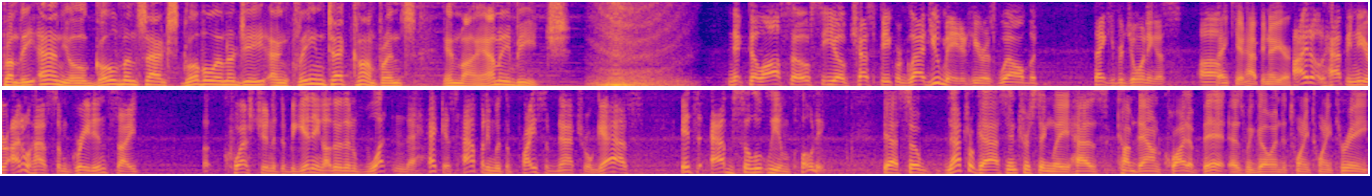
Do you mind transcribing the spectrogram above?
from the annual Goldman Sachs Global Energy and Clean Tech Conference in Miami Beach. Nick Dell'Osso, CEO of Chesapeake. We're glad you made it here as well, but thank you for joining us. Um, thank you, and Happy New Year. I don't Happy New Year. I don't have some great insight question at the beginning other than what in the heck is happening with the price of natural gas. It's absolutely imploding. Yeah, so natural gas, interestingly, has come down quite a bit as we go into 2023,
